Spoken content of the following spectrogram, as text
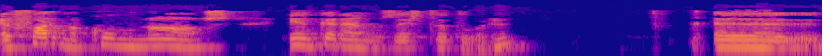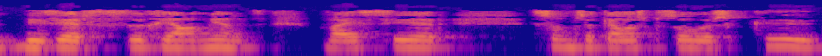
a forma como nós encaramos esta dor. dizer se realmente vai ser, somos aquelas pessoas que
